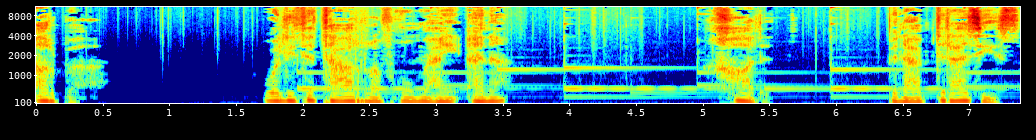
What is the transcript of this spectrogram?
أربعة ولتتعرفوا معي أنا خالد بن عبد العزيز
